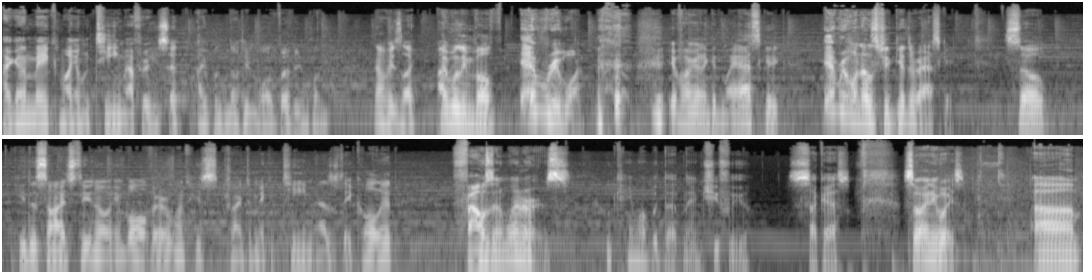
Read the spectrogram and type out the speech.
I gotta make my own team. After he said, I will not involve everyone. Now he's like, I will involve everyone. if I'm gonna get my ass kicked, everyone else should get their ass kicked. So he decides to, you know, involve everyone. He's trying to make a team, as they call it, Thousand Winters. Who came up with that name? Chifuyu. Suck ass. So, anyways, um,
